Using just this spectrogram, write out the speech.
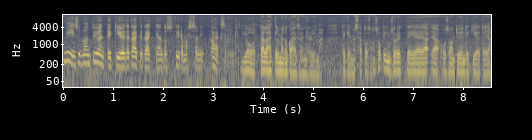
Niin, sulla on työntekijöitä kaikki kaikkiaan tuossa firmassa niin kahdeksan henkeä. Joo, tällä hetkellä meitä on kahdeksan hengen ryhmä tekemässä, että osa on sopimusyrittäjiä ja, ja osa on työntekijöitä. Ja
